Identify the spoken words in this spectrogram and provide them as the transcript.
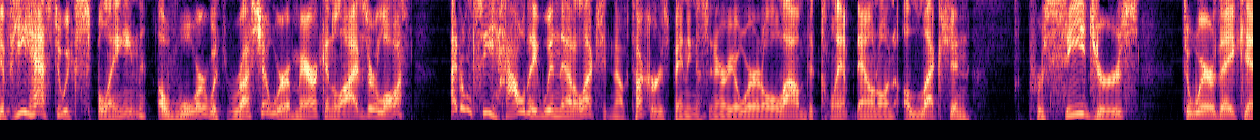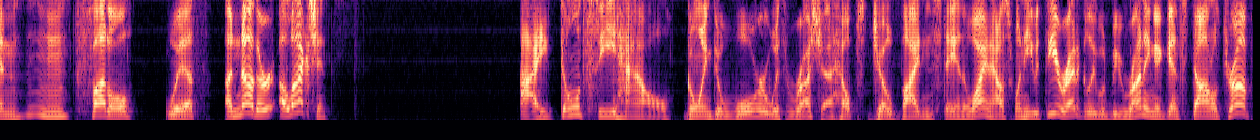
If he has to explain a war with Russia where American lives are lost, I don't see how they win that election. Now, Tucker is painting a scenario where it'll allow him to clamp down on election procedures to where they can hmm, fuddle with another election. I don't see how going to war with Russia helps Joe Biden stay in the White House when he theoretically would be running against Donald Trump,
